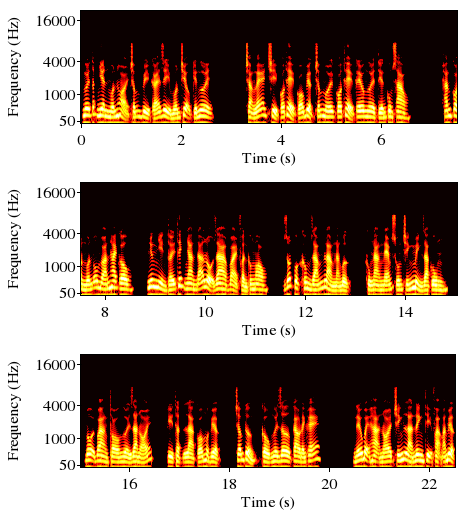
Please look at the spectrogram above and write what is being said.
ngươi tất nhiên muốn hỏi chấm vì cái gì muốn triệu kiến ngươi. Chẳng lẽ chỉ có thể có việc chấm mới có thể kêu ngươi tiến cung sao? Hắn còn muốn ôm đoán hai câu, nhưng nhìn thấy thích nhan đã lộ ra vài phần không mau, rốt cuộc không dám làm nàng bực, khủng nàng ném xuống chính mình ra cung, vội vàng thò người ra nói, kỳ thật là có một việc, chấm tưởng cầu ngươi dơ cao đánh khẽ. Nếu bệ hạ nói chính là ninh thị phạm án việc,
